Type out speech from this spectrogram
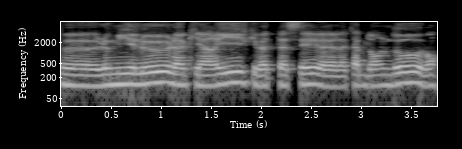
euh, le mielleux là, qui arrive, qui va te placer euh, la table dans le dos. Bon,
